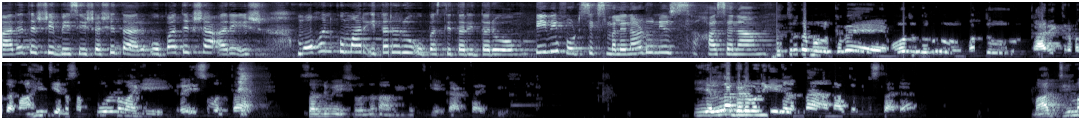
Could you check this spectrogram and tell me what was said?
ಕಾರ್ಯದರ್ಶಿ ಬಿಸಿ ಶಶಿಧರ್, ಉಪಾಧ್ಯಕ್ಷ ಹರೀಶ್, ಮೋಹನ್ ಕುಮಾರ್ ಇತರರು ಉಪಸ್ಥಿತರಿದ್ದರು. TV forty six Malenadu news, Hassan. ಕಾರ್ಯಕ್ರಮದ ಮಾಹಿತಿಯನ್ನು ಸಂಪೂರ್ಣವಾಗಿ ಗ್ರಹಿಸುವಂತ ಸನ್ನಿವೇಶವನ್ನು ನಾವು ಇವತ್ತಿಗೆ ಕಾಣ್ತಾ ಇದ್ವಿ ಈ ಎಲ್ಲ ಬೆಳವಣಿಗೆಗಳನ್ನ ನಾವು ಗಮನಿಸಿದಾಗ ಮಾಧ್ಯಮ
